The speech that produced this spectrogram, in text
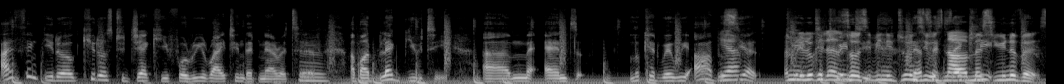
I think, you know, kudos to Jackie for rewriting that narrative about black beauty. Um, and look at where we are this Yeah. year. I mean, look at 2020. Zozibini Tunzi, That's who's now Miss Universe.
